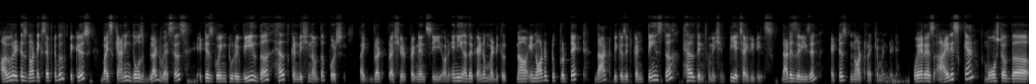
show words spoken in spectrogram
However, it is not acceptable because by scanning those blood vessels, it is going to reveal the health condition of the person, like blood pressure, pregnancy, or any other kind of medical. Now, in order to protect that, because it contains the health information, PHI details, that is the reason it is not recommended. Whereas iris scan most of the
